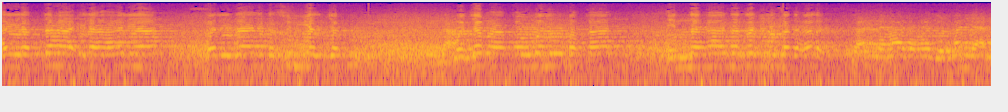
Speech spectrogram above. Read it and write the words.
أي ردها إلى أهلها ولذلك سمي نعم وجمع قومه فقال إن هذا الرجل قد هلك. لأن هذا الرجل من يعني؟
